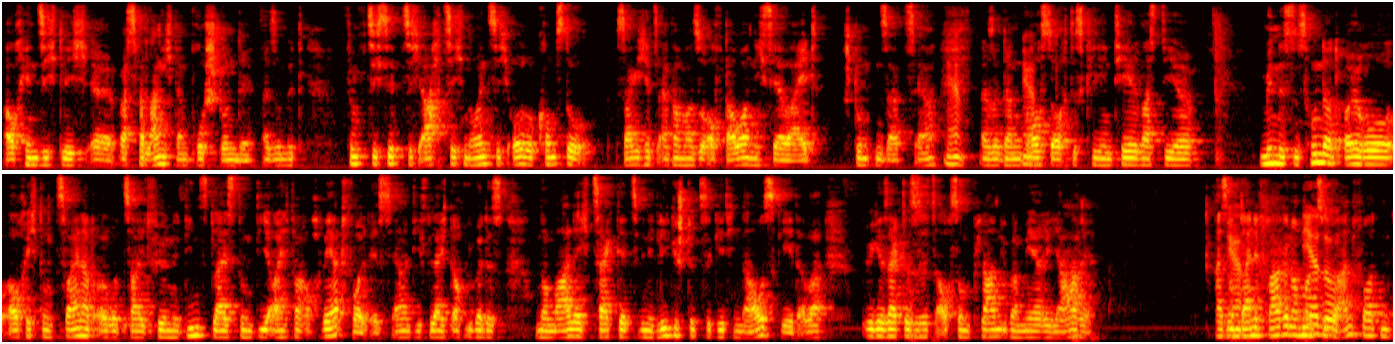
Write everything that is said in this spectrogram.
auch hinsichtlich, äh, was verlange ich dann pro Stunde. Also mit 50, 70, 80, 90 Euro kommst du, sage ich jetzt einfach mal so auf Dauer nicht sehr weit, Stundensatz, ja. ja. Also dann brauchst ja. du auch das Klientel, was dir mindestens 100 Euro, auch Richtung 200 Euro zahlt für eine Dienstleistung, die einfach auch wertvoll ist, ja, die vielleicht auch über das normale, ich zeige dir jetzt, wie eine Liegestütze geht, hinausgeht. Aber wie gesagt, das ist jetzt auch so ein Plan über mehrere Jahre. Also um deine Frage nochmal ja, zu so, beantworten,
